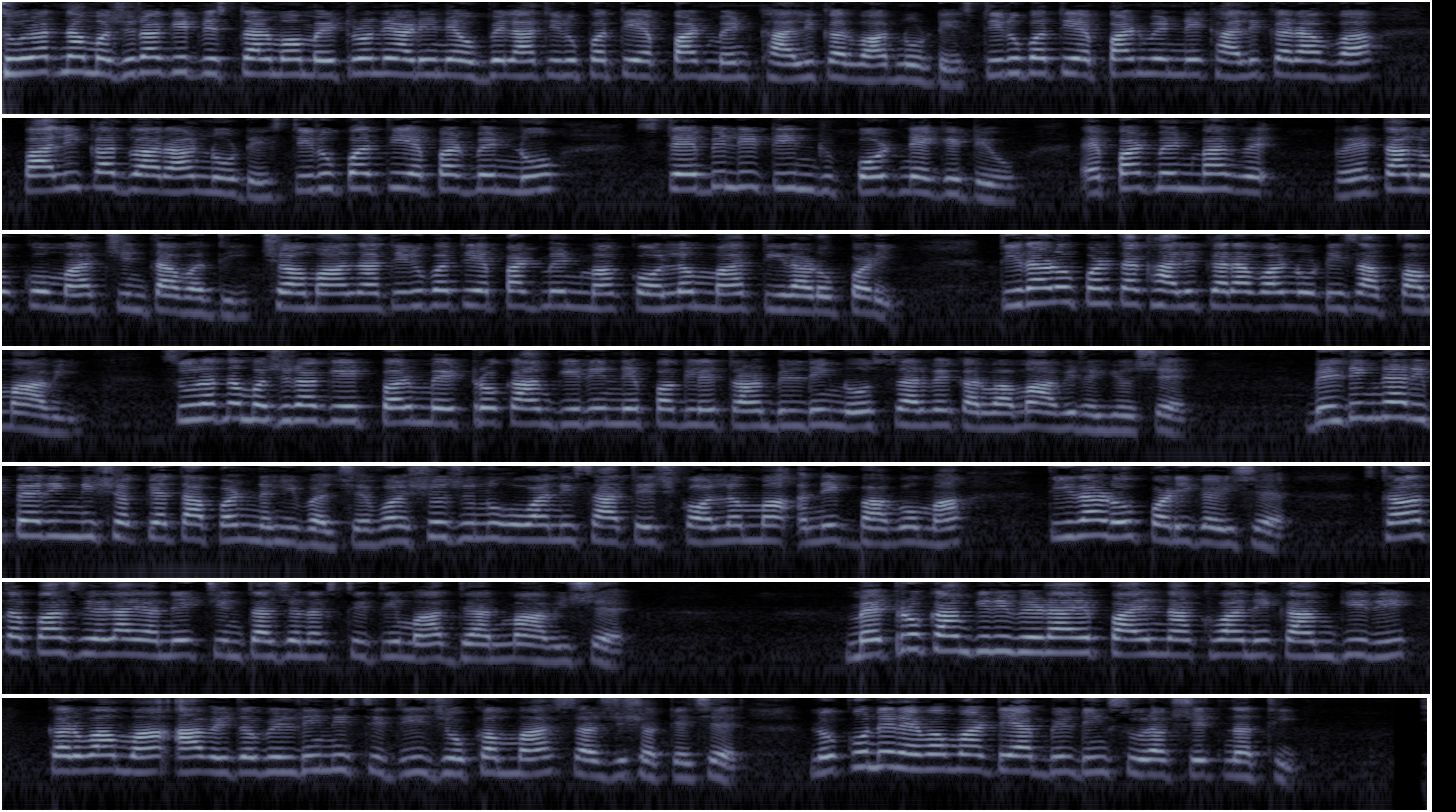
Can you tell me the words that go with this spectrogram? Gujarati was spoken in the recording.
સુરતના મજુરા ગેટ વિસ્તારમાં મેટ્રોને અડીને ઉભેલા તિરુપતિ એપાર્ટમેન્ટ ખાલી કરવા નોટિસ. તિરુપતિ એપાર્ટમેન્ટને ખાલી કરાવવા પાલિકા દ્વારા નોટિસ. તિરુપતિ એપાર્ટમેન્ટનું સ્ટેબિલિટી રિપોર્ટ નેગેટિવ. એપાર્ટમેન્ટમાં રહે- રહેતા લોકોમાં ચિંતા વધી. છ માળના તિરુપતિ એપાર્ટમેન્ટમાં કોલમમાં તિરાડો પડી. તિરાડો પડતા ખાલી કરાવવા નોટિસ આપવામાં આવી. સુરતના મજુરા ગેટ પર મેટ્રો કામગીરીને પગલે ત્રણ બિલ્ડિંગનો સર્વે કરવામાં આવી રહ્યો છે. બિલ્ડિંગના રિપેરિંગની શક્યતા પણ નહીવત છે વર્ષો જૂનું હોવાની સાથે જ કોલમમાં અનેક ભાગોમાં તિરાડો પડી ગઈ છે. સ્થળ તપાસ વેળાએ અનેક ચિંતાજનક સ્થિતિમાં ધ્યાનમાં આવી છે. મેટ્રો કામગીરી વેળાએ પાયલ નાખવાની કામગીરી કરવામાં આવે તો બિલ્ડિંગની સ્થિતિ જોખમમાં સર્જી શકે છે. લોકોને રહેવા માટે આ બિલ્ડિંગ સુરક્ષિત નથી.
